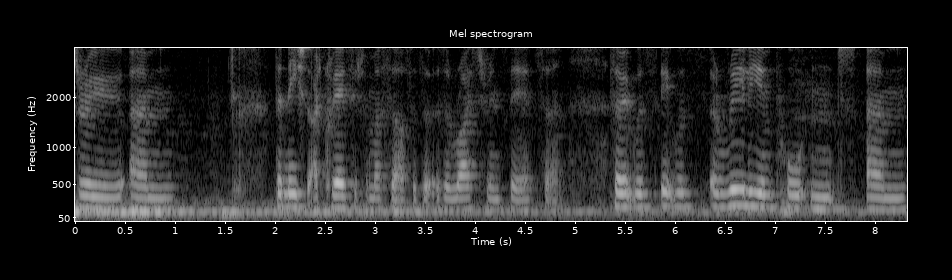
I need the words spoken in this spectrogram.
through um, the niche that I'd created for myself as a, as a writer in theatre. So it was it was a really important um,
